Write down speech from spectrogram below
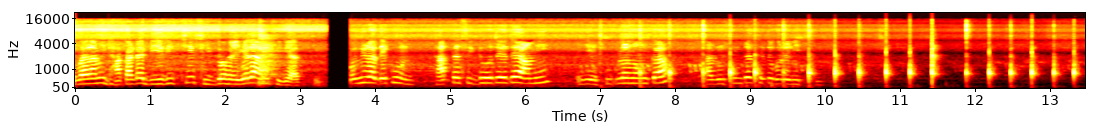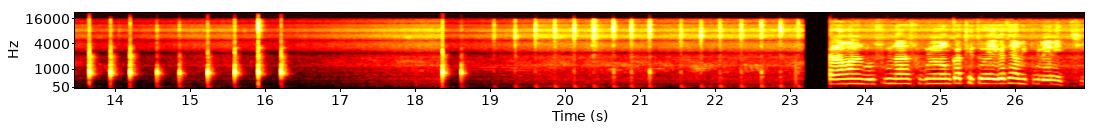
এবার আমি ঢাকাটা দিয়ে দিচ্ছি, সিদ্ধ হয়ে গেলে আমি ফিরে আসছি। বন্ধুরা, দেখুন শাকটা সিদ্ধ হতে হতে আমি এই যে শুকনো লঙ্কা আর রসুনটা থেতো করে নিচ্ছি। আমার রসুন আর শুকনো লঙ্কা থেতো হয়ে গেছে, আমি তুলে নিচ্ছি।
